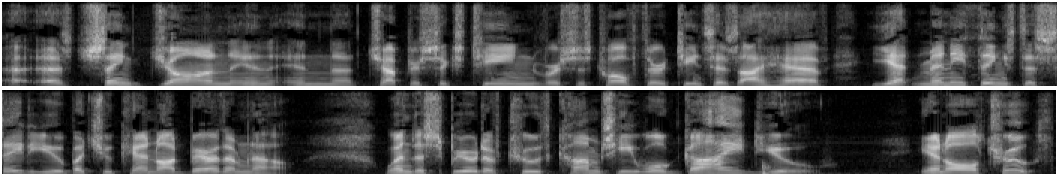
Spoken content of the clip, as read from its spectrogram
uh, St. John in, in uh, chapter 16, verses 12, 13 says, I have yet many things to say to you, but you cannot bear them now. When the Spirit of truth comes, he will guide you in all truth.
